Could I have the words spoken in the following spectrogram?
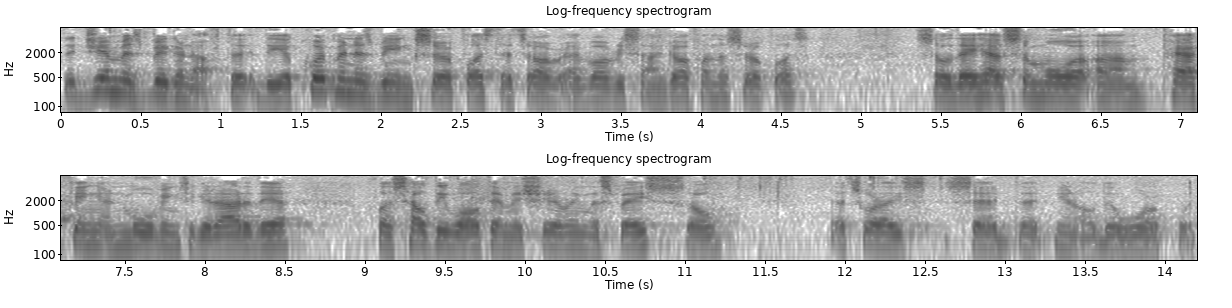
the gym is big enough. The, the equipment is being surplus, that's, al- I've already signed off on the surplus. So they have some more um, packing and moving to get out of there. Plus Healthy Waltham is sharing the space, so that's what I s- said, that, you know, they'll work with.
